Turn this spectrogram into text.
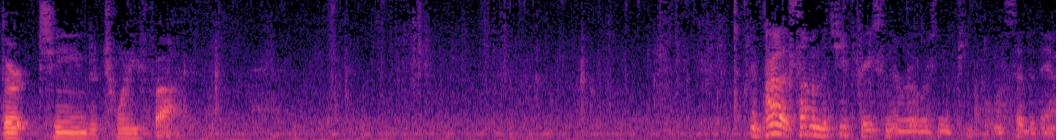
Thirteen to twenty-five. And Pilate summoned the chief priests and the rulers and the people, and said to them,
